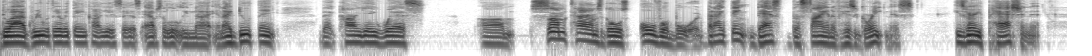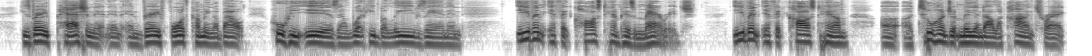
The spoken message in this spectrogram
Do I agree with everything Kanye says? Absolutely not. And I do think that Kanye West um, sometimes goes overboard, but I think that's the sign of his greatness. He's very passionate. He's very passionate and, and very forthcoming about who he is and what he believes in. And even if it cost him his marriage, even if it cost him a, a two hundred million dollar contract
